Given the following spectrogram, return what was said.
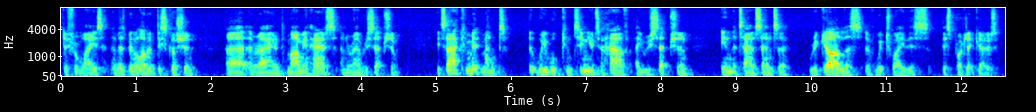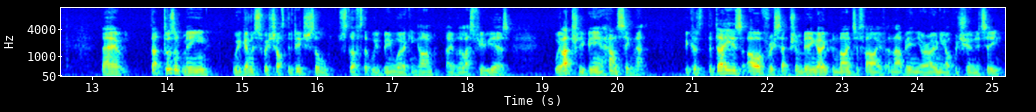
different ways and there's been a lot of discussion uh, around Marmion House and around reception. It's our commitment that we will continue to have a reception in the town centre regardless of which way this, this project goes. Now that doesn't mean we're going to switch off the digital stuff that we've been working on over the last few years. We'll actually be enhancing that because the days of reception being open nine to five and that being your only opportunity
